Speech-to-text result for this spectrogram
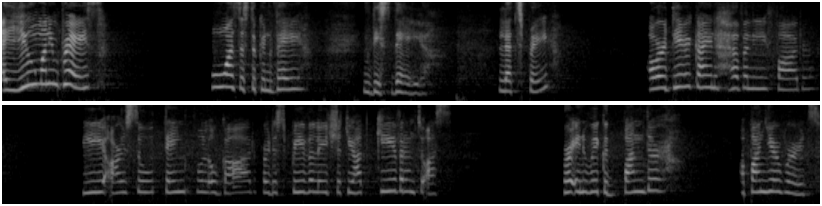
a human embrace, wants us to convey this day. Let's pray. Our dear kind Heavenly Father, we are so thankful, O God, for this privilege that you have given unto us wherein we could ponder upon your words.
